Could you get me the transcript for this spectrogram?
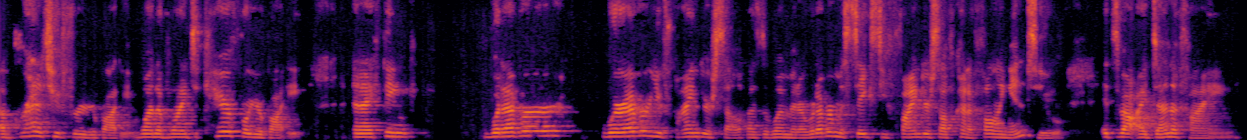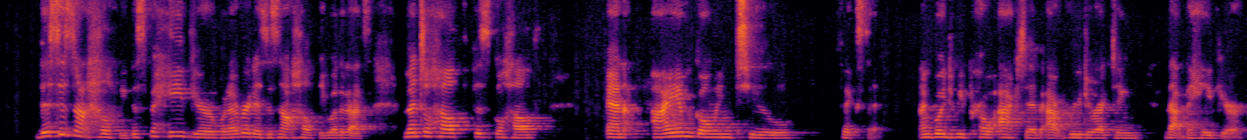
of gratitude for your body one of wanting to care for your body. And i think whatever wherever you find yourself as a woman or whatever mistakes you find yourself kind of falling into it's about identifying this is not healthy. This behavior whatever it is is not healthy whether that's mental health physical health. And i am going to fix it I'm going to be proactive at redirecting that behavior.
